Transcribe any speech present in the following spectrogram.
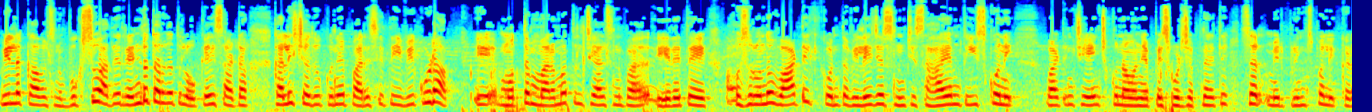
వీళ్ళకి కావాల్సిన బుక్స్ అదే రెండు తరగతులు ఒకేసాట కలిసి చదువుకునే పరిస్థితి ఇవి కూడా మొత్తం మరమ్మతులు చేయాల్సిన ప- ఏదైతే అవసరం ఉందో వాటికి కొంత విలేజెస్ నుంచి సహాయం తీసుకొని వాటిని చేయించుకున్నామని చెప్పేసి కూడా చెప్తున్నారు. అయితే సార్ మీరు ప్రిన్సిపల్ ఇక్కడ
